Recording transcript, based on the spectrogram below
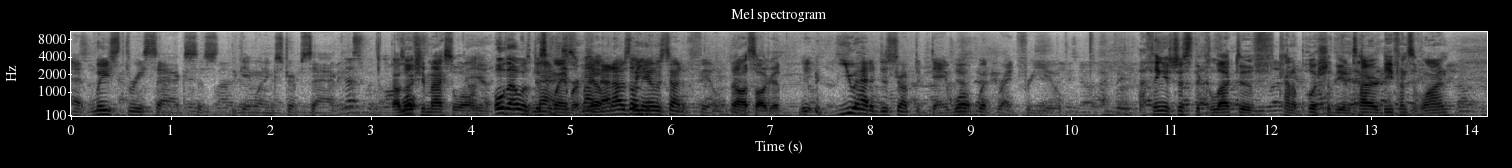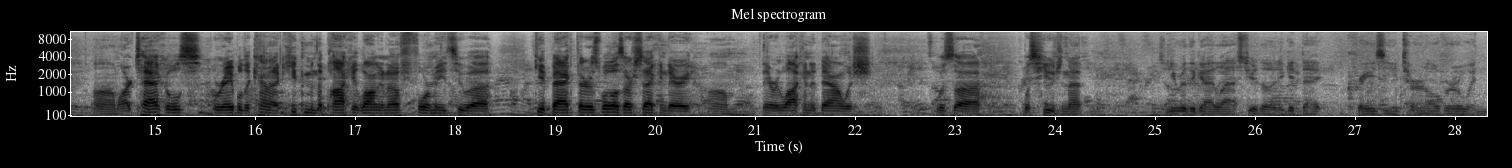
at least three sacks, as the game-winning strip sack. that was actually Maxwell. Oh, that was Disclaimer, Max. My yep. bad. I was on But the you- other side of the field. No, it's all good. You had a disruptive day. What went right for you? I think it's just the collective kind of push of the entire defensive line. Um, our tackles were able to kind of keep them in the pocket long enough for me to uh, get back there, as well as our secondary. Um, they were locking it down, which was uh, was huge in that. You were the guy last year though to get that crazy turnover when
